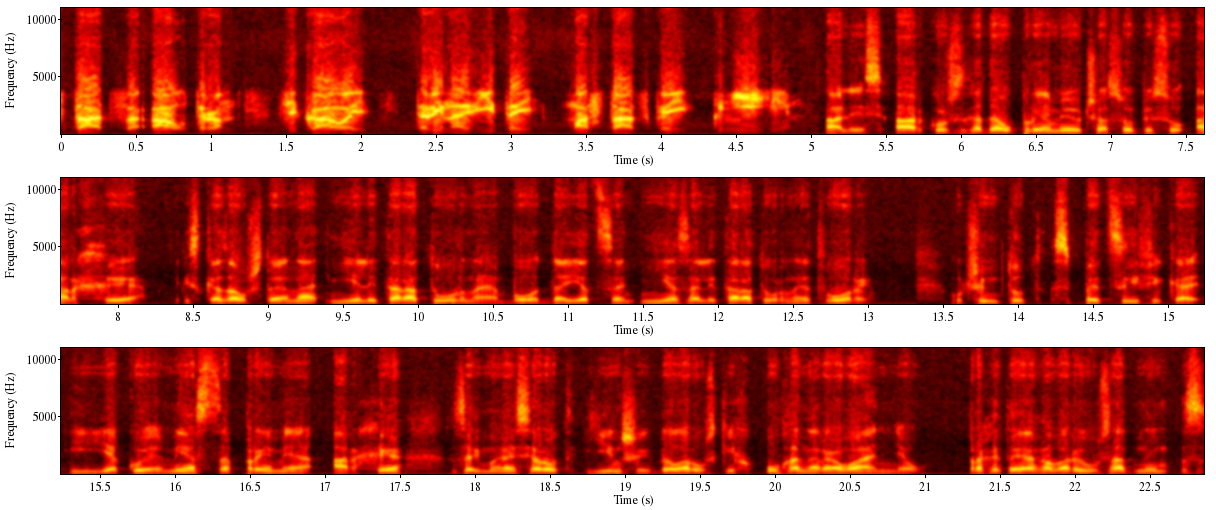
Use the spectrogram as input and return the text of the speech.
Стацца аўтарам цікавай таленавітай мастацкай кнігі. Алесь аркуш згадаў прэмію часопісу архе і сказаў, што яна не літаратурная, бо даецца не за літаратурныя творы. У чым тут спецыфіка і якое месца прэмія архе займае сярод іншых беларускіх уганараванняў. Пра гэта я гаварыў з адным з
